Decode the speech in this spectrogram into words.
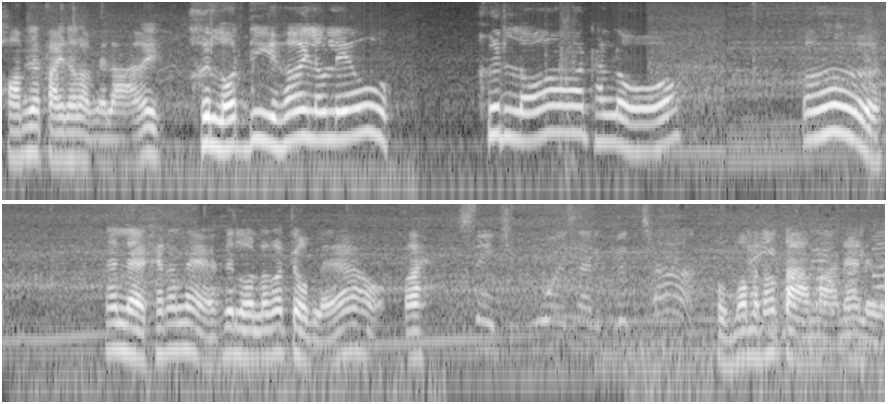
พร้อมจะไปตลอดเวลา เฮ้ย ขึ้นรถดิ เฮ้ย เร็วๆ ขึ้นรถฮัลโหล เออ นั่นแหละ แค่นั้นแหละ ขึ้นรถแล้วก็จบแล้ว ไป Seems you boys had a good time. ผมว่ามันต้องตามมาแน่เลย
